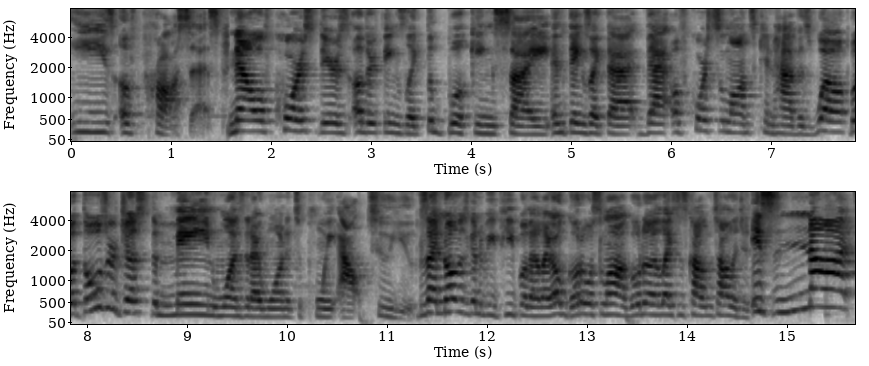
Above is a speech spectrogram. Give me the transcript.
ease of process. Now, of course, there's other things like the booking site and things like that, that of course salons can have as well, but those are just the main ones that I wanted to point out to you. Because I know there's gonna be people that are like, oh, go to a salon, go to a licensed cosmetologist. It's not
